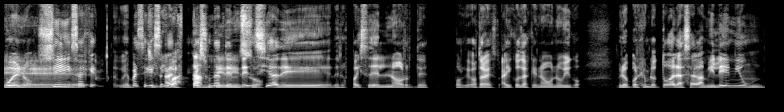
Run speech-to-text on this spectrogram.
Bueno, sí, sabes que me parece que es, es, una tendencia de, de, los países del norte, porque otra vez, hay cosas que no, no ubico. Pero, por ejemplo, toda la saga Millennium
